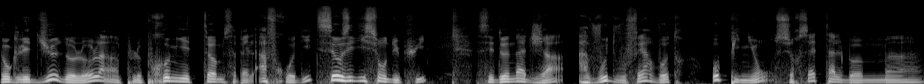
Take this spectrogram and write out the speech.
Donc les dieux de l'Olympe. Le premier tome s'appelle Aphrodite. C'est aux éditions Dupuis. C'est de Nadja. À vous de vous faire votre opinion sur cet album.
